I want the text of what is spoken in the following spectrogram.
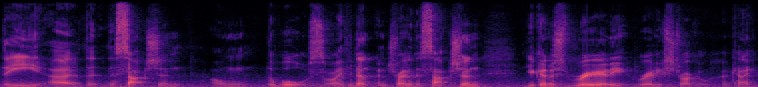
the, uh, the, the suction on the walls. Right? If you don't control the suction, you're going to really, really struggle. Okay,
